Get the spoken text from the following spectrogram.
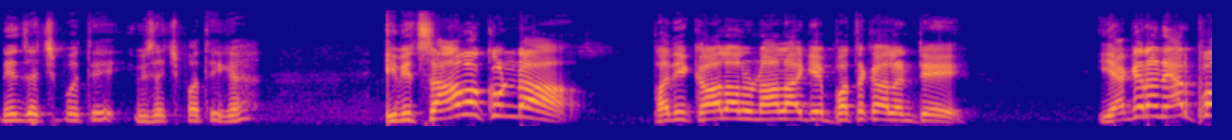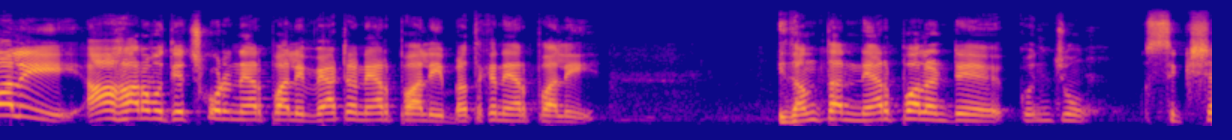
నేను చచ్చిపోతే ఇవి చచ్చిపోతాయిగా ఇవి చావకుండా పది కాలాలు నాలాగే బతకాలంటే ఎగర నేర్పాలి ఆహారము తెచ్చుకోవడం నేర్పాలి వేట నేర్పాలి బ్రతక నేర్పాలి. ఇదంతా నేర్పాలంటే కొంచెం శిక్ష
